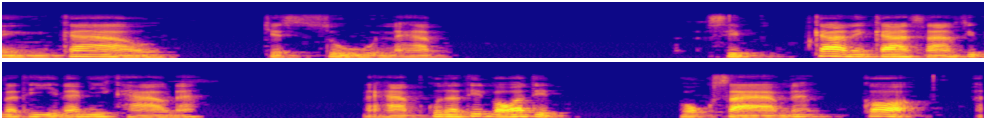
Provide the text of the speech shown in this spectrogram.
1970 นะครับ 19นาฬิกา30นาทีนะมีข่าวนะนะครับ คุณสาธิตบอกว่าติด 63นะ ก็ไอ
